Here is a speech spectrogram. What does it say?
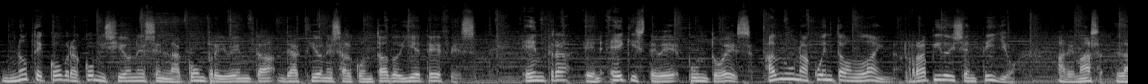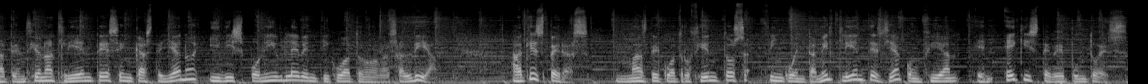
no te cobra comisiones en la compra y venta de acciones al contado y ETFs entra en xtb.es. Abre una cuenta online, rápido y sencillo. Además, la atención al cliente es en castellano y disponible 24 horas al día. ¿A qué esperas? Más de 450.000 clientes ya confían en xtb.es.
